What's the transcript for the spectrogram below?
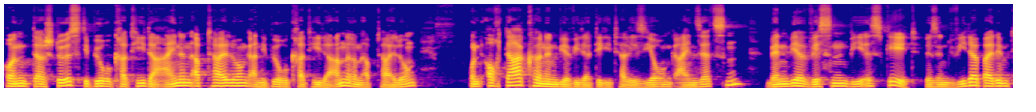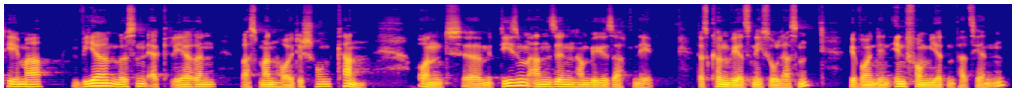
und da stößt die Bürokratie der einen Abteilung an die Bürokratie der anderen Abteilung. Und auch da können wir wieder Digitalisierung einsetzen, wenn wir wissen, wie es geht. Wir sind wieder bei dem Thema wir müssen erklären, was man heute schon kann. Und äh, mit diesem Ansinnen haben wir gesagt, nee, das können wir jetzt nicht so lassen. Wir wollen den informierten Patienten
